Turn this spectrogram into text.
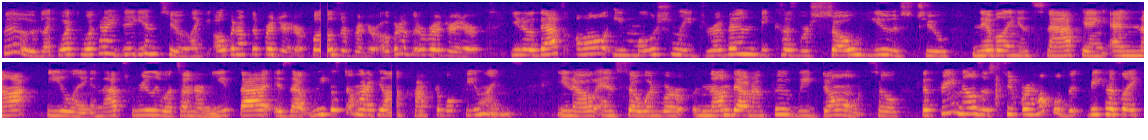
food? Like what what can I dig into? Like open up the refrigerator, close the refrigerator, open up the refrigerator. You know, that's all emotionally driven because we're so used to nibbling and snacking and not feeling. And that's really what's underneath that is that we just don't want to feel uncomfortable feelings. You know, and so when we're numbed out on food, we don't. So the three meals is super helpful because like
